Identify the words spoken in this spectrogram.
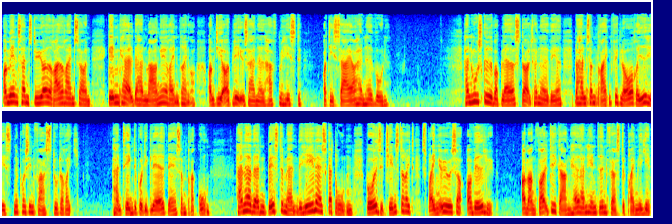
og mens han styrede redrenseren, genkaldte han mange erindringer om de oplevelser, han havde haft med heste, og de sejre, han havde vundet. Han huskede, hvor glad og stolt han havde været, når han som dreng fik lov at ride hestene på sin fars studeri. Han tænkte på de glade dage som dragon. Han havde været den bedste mand ved hele eskadronen, både til tjenesterit, springøvelser og vedløb. Og mangfoldige gange havde han hentet en første præmie hjem.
